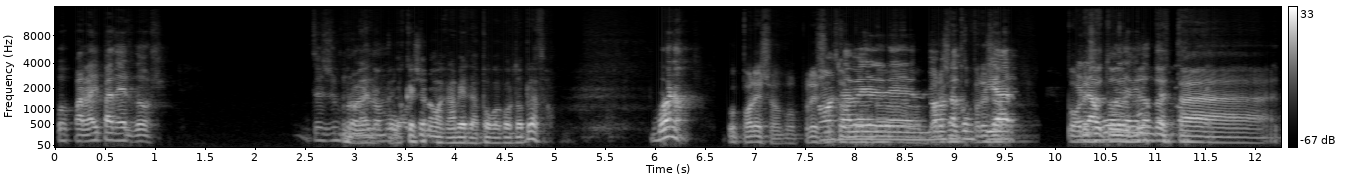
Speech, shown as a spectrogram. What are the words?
pues para el iPad Air 2. Entonces es un problema Vale, muy pero es que eso no va a cambiar tampoco a corto plazo. bueno. Pues por eso, pues por eso Vamos a ver, mundo- eh, vamos a confiar eso- por eso todo el mundo está,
